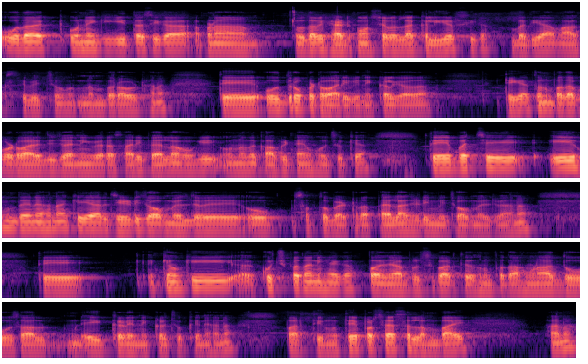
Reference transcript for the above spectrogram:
ਉਹਦਾ ਉਹਨੇ ਕੀ ਕੀਤਾ ਸੀਗਾ, ਆਪਣਾ ਉਹਦਾ ਵੀ ਹੈੱਡ ਕਾਂਸਟੇਬਲ ਦਾ ਕਲੀਅਰ ਸੀਗਾ। ਵਧੀਆ ਮਾਰਕਸ ਦੇ ਵਿੱਚੋਂ ਨੰਬਰ ਆਊਟ ਹਨਾ? ਤੇ ਉਧਰੋਂ ਪਟਵਾਰੀ ਵੀ ਨਿਕਲ ਗਿਆ ਉਹਦਾ। ਠੀਕ ਹੈ, ਤੁਹਾਨੂੰ ਪਤਾ ਪਟਵਾਰੀ ਦੀ ਜੁਆਇਨਿੰਗ ਵਗੈਰਾ ਸਾਰੀ ਪਹਿਲਾਂ ਹੋ ਗਈ, ਉਹਨਾਂ ਦਾ ਕਾਫੀ ਟਾਈਮ ਹੋ ਚੁੱਕਿਆ। ਤੇ ਬੱਚੇ ਇਹ ਹੁੰਦੇ ਨੇ, ਹਨਾ, ਕਿ ਯਾਰ ਜਿਹੜੀ ਜੌਬ ਮਿਲ ਜਾਵੇ, ਉਹ ਸਭ ਤੋਂ ਬੈਟਰ ਆ, ਪਹਿਲਾਂ ਜਿਹੜੀ ਜੌਬ ਮਿਲ ਜਾਵੇ, ਹਨਾ? ਤੇ ਕਿਉਂਕਿ ਕੁਝ ਪਤਾ ਨਹੀਂ ਹੈਗਾ, ਪੰਜਾਬ ਪੁਲਿਸ ਭਰਤੀ ਤੁਹਾਨੂੰ ਪਤਾ ਹੋਣਾ 2 ਸਾਲ, ਇੱਕ ਘੜੇ ਨਿਕਲ ਚੁੱਕੇ ਨੇ, ਹਨਾ, ਭਰਤੀ ਨੂੰ। ਤੇ ਪ੍ਰੋਸੈਸ ਲੰਬਾ ਹੈ ਹਨਾ?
